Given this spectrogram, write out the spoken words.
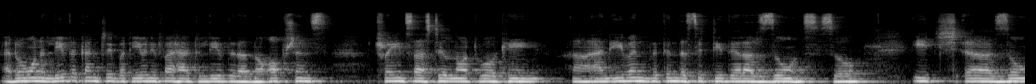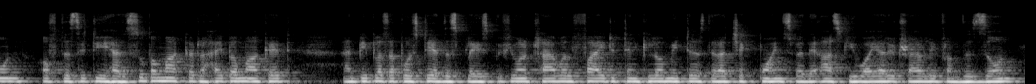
I don't want to leave the country, but even if I had to leave, there are no options. Trains are still not working, uh, and even within the city there are zones. So each uh, zone of the city has a supermarket or hypermarket and people are supposed to stay at this place. If you want to travel 5 to 10 kilometers, there are checkpoints where they ask you, why are you traveling from this zone?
